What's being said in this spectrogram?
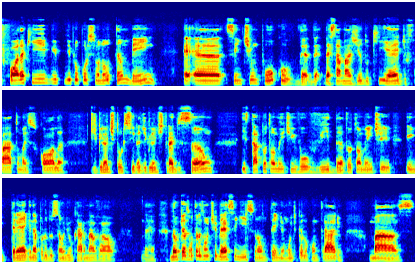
fora que me, me proporcionou também é, é, sentir um pouco de, de, dessa magia do que é de fato uma escola de grande torcida, de grande tradição, estar totalmente envolvida, totalmente entregue na produção de um carnaval. Né? Não que as outras não tivessem isso, não tenham, muito pelo contrário, mas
